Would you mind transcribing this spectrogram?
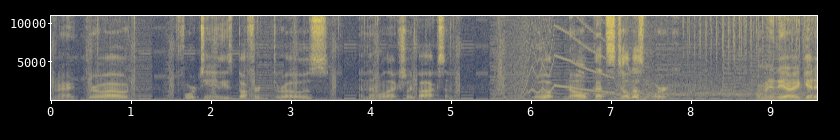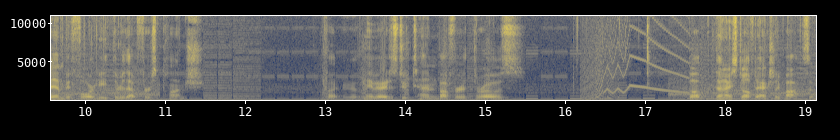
Alright, throw out 14 of these buffered throws, and then we'll actually box him. Oh, no, that still doesn't work. How many did I get in before he threw that first punch? Maybe I just do 10 buffered throws? But then I still have to actually box him.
